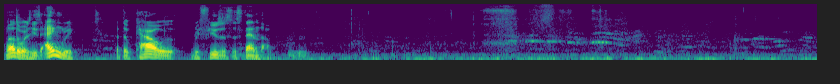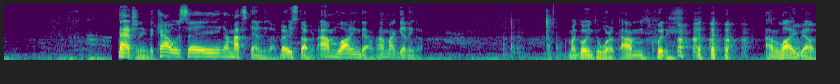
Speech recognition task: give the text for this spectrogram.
In other words, he's angry that the cow refuses to stand up. Mm-hmm. Imagining the cow is saying, I'm not standing up, very stubborn. I'm lying down. I'm not getting up. I'm not going to work. I'm quitting. I'm lying down.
